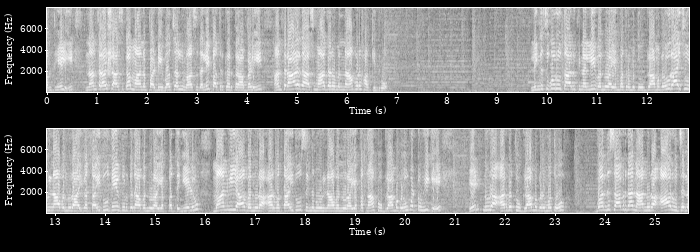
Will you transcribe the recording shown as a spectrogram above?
ಅಂತ ಹೇಳಿ ನಂತರ ಶಾಸಕ ಮಾನಪ್ಪ ಡಿ ವಜಲ್ ನಿವಾಸದಲ್ಲಿ ಪತ್ರಕರ್ತರ ಬಳಿ ಅಂತರಾಳದ ಅಸಮಾಧಾನವನ್ನ ಹೊರಹಾಕಿದ್ರು. ಲಿಂಗಸಗೂರು ತಾಲೂಕಿನಲ್ಲಿ ಒಂದೂರ ಎಂಬತ್ತೊಂಬತ್ತು ಗ್ರಾಮಗಳು, ರಾಯಚೂರಿನ ಒಂದೂರ ಐವತ್ತೈದು, ದೇವದುರ್ಗದ ಒನ್ನೂರ ಎಪ್ಪತ್ತೇಳು, ಮಾನ್ವಿಯ ಒಂದೂರ ಅರವತ್ತೈದು, ಸಿಂಧನೂರಿನ ಒಂದೂರ ಎಪ್ಪತ್ನಾಲ್ಕು ಗ್ರಾಮಗಳು ಒಟ್ಟು ಹೀಗೆ ಎಂಟುನೂರ ಅರವತ್ತು ಗ್ರಾಮಗಳು ಮತ್ತು ಒಂದು ಸಾವಿರದ ನಾನ್ನೂರ ಆರು ಜನ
